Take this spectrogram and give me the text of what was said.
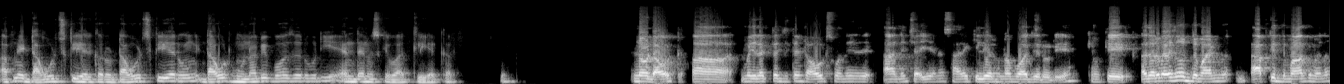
अपने डाउट्स क्लियर करो। डाउट्स क्लियर होंगे डाउट होना भी बहुत ज़रूरी है एंड देन उसके बाद क्लियर करो। नो no डाउट मुझे लगता है जितने डाउट्स होने आने चाहिए ना सारे क्लियर होना बहुत ज़रूरी है क्योंकि अदरवाइज़ वो दिमाग में आपके दिमाग में ना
